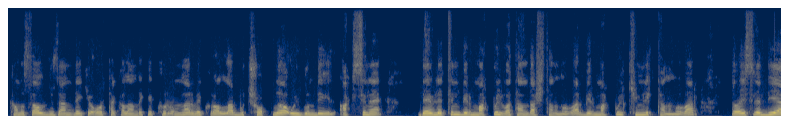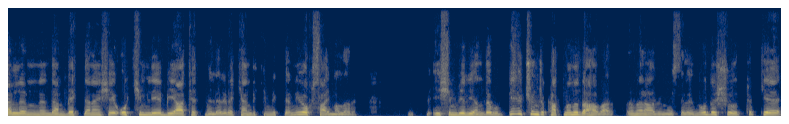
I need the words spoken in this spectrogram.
kamusal düzendeki ortak alandaki kurumlar ve kurallar bu çokluğa uygun değil. Aksine devletin bir makbul vatandaş tanımı var, bir makbul kimlik tanımı var. Dolayısıyla diğerlerinden beklenen şey o kimliğe biat etmeleri ve kendi kimliklerini yok saymaları. İşin bir yanında bu. Bir üçüncü katmanı daha var Ömer abi meselenin. O da şu, Türkiye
